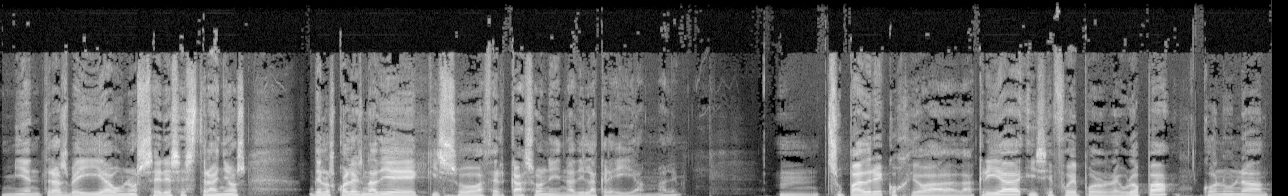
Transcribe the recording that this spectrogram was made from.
mientras veía unos seres extraños de los cuales nadie quiso hacer caso ni nadie la creía, ¿vale? Mm, su padre cogió a la cría y se fue por Europa con una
